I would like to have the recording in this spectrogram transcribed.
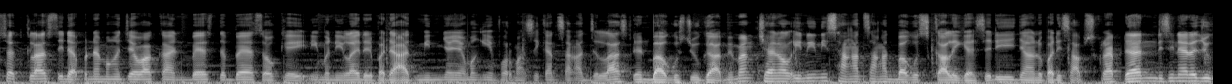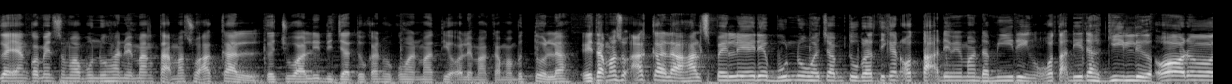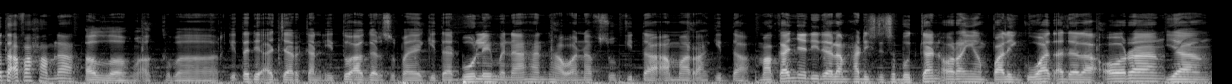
set kelas tidak pernah mengecewakan. Best the best. Okay, ini menilai daripada adminnya yang menginformasikan sangat jelas dan bagus juga. Memang channel ini nih sangat-sangat bagus sekali guys. Jadi jangan lupa di subscribe. Dan di sini ada juga yang komen semua pembunuhan memang tak masuk akal kecuali dijatuhkan hukuman mati oleh mahkamah. Betul lah. Eh tak masuk akal lah. Hal sepele dia bunuh macam tu. Berarti kan otak dia memang dah miring. Otak dia dah gila. Aduh tak faham lah. Allahu Akbar. Kita diajarkan itu agar supaya kita boleh menahan hawa nafsu kita amarah kita. Makanya di dalam hadis disebutkan orang yang paling kuat adalah orang yang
